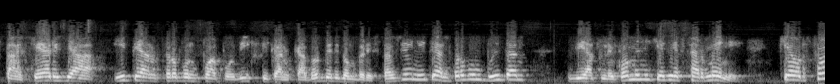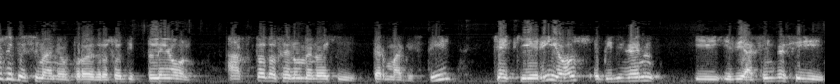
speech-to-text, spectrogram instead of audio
στα χέρια είτε ανθρώπων που αποδείχθηκαν κατώτεροι των περιστάσεων είτε ανθρώπων που ήταν διαφλεκόμενοι και διεφθαρμένοι. Και ορθώς επεσημάνει ο Πρόεδρος ότι πλέον αυτό το φαινόμενο έχει τερματιστεί και κυρίως επειδή δεν, η, η διασύνδεση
